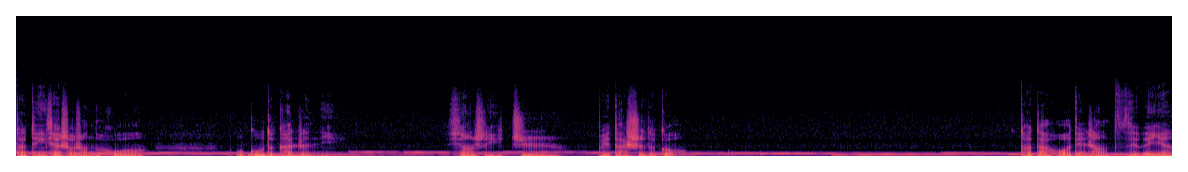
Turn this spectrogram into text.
他停下手上的活，无辜的看着你，像是一只被打湿的狗。他大火点上自己的烟。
